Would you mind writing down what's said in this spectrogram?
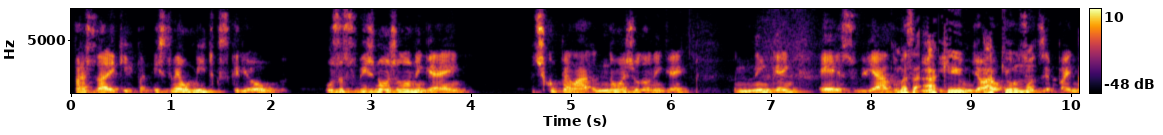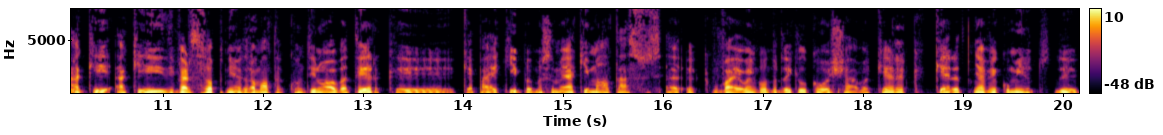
para ajudar a equipa. Isso também é um mito que se criou. Os assobios não ajudam ninguém. Desculpem lá, não ajudam ninguém. Ninguém é assobiado Mas há aqui, e melhora há, aqui o, o seu uma, desempenho. há, aqui, há aqui diversas opiniões. Há malta que continua a bater que, que é para a equipa, mas também há aqui malta que vai ao encontro daquilo que eu achava que era que, que era, tinha a ver com o minuto de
